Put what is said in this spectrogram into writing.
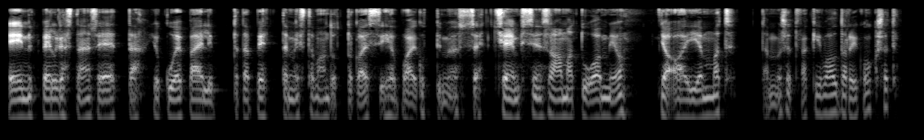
ei nyt pelkästään se, että joku epäili tätä pettämistä, vaan totta kai siihen vaikutti myös se Jamesin saama tuomio ja aiemmat tämmöiset väkivaltarikokset,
